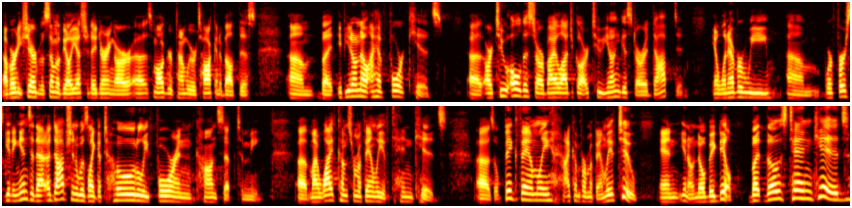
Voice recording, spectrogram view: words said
I've already shared with some of y'all yesterday during our uh, small group time, we were talking about this. Um, but if you don't know, I have four kids. Uh, our two oldest are biological, our two youngest are adopted. And whenever we um, were first getting into that, adoption was like a totally foreign concept to me. Uh, my wife comes from a family of 10 kids. Uh, so big family. I come from a family of two, and you know, no big deal. But those 10 kids,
